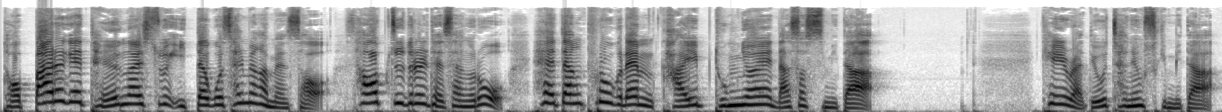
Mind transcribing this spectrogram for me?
더 빠르게 대응할 수 있다고 설명하면서 사업주들을 대상으로 해당 프로그램 가입 독려에 나섰습니다. K라디오 전영숙입니다.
